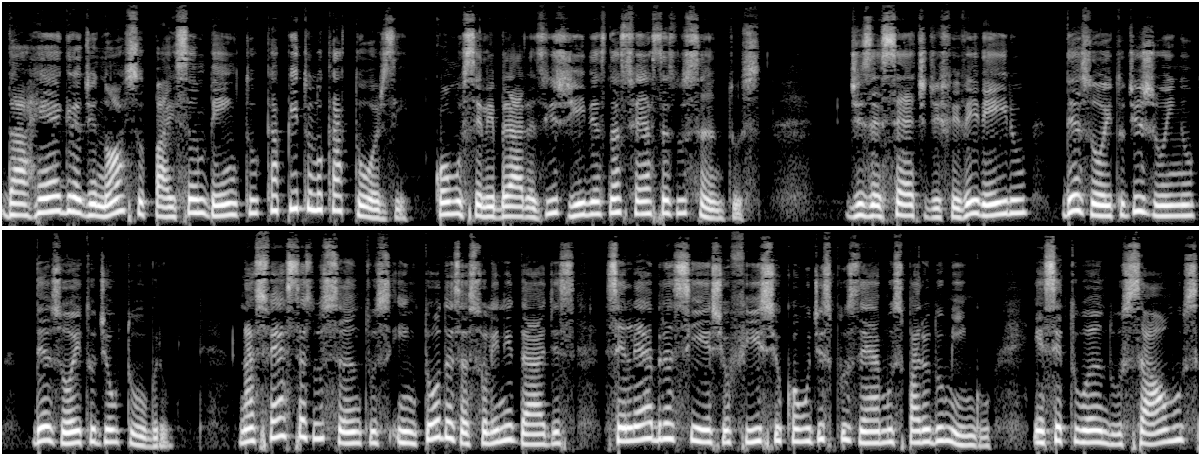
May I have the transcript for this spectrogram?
Da regra de Nosso Pai São Bento, capítulo 14 Como celebrar as vigílias nas festas dos santos. 17 de fevereiro, 18 de junho, 18 de outubro. Nas festas dos santos e em todas as solenidades, celebra-se este ofício como dispusemos para o domingo, excetuando os salmos,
